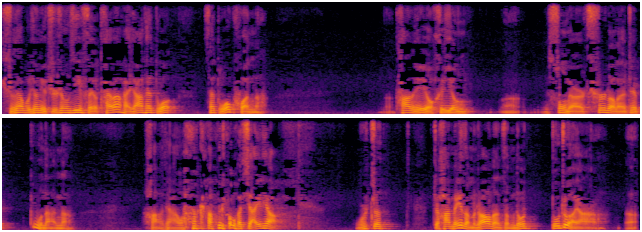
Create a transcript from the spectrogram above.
实在不行你直升机飞，台湾海峡才多才多宽呢，他那也有黑鹰啊，你送点吃的来，这不难呐。好家伙，看完之后我吓一跳，我说这这还没怎么着呢，怎么都都这样了啊？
